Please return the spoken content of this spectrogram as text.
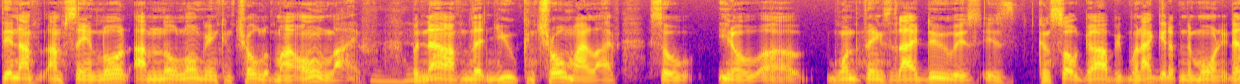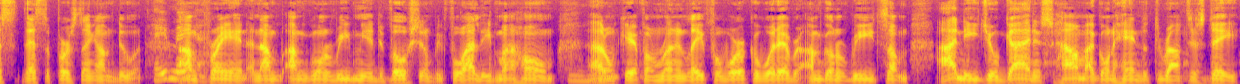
then I'm, I'm saying, Lord, I'm no longer in control of my own life, mm-hmm. but now I'm letting you control my life. So, you know, uh, one of the things that I do is, is consult God. When I get up in the morning, that's that's the first thing I'm doing. Amen. I'm praying, and I'm I'm going to read me a devotional before I leave my home. Mm-hmm. I don't care if I'm running late for work or whatever. I'm going to read something. I need your guidance. How am I going to handle throughout this day?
